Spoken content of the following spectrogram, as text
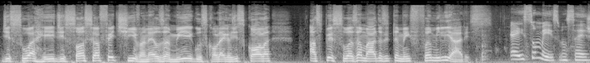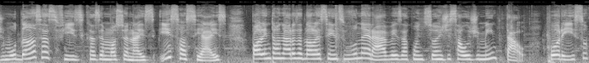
de sua rede socioafetiva, né? Os amigos, colegas de escola, as pessoas amadas e também familiares. É isso mesmo, Sérgio. Mudanças físicas, emocionais e sociais podem tornar os adolescentes vulneráveis a condições de saúde mental. Por isso,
